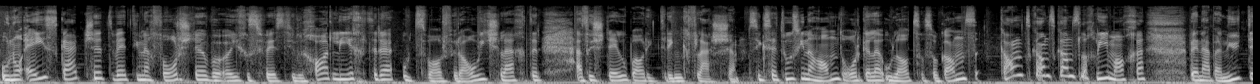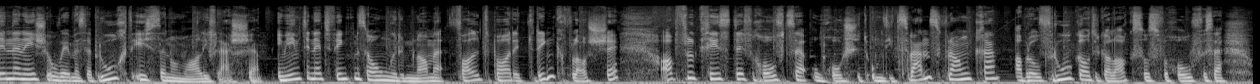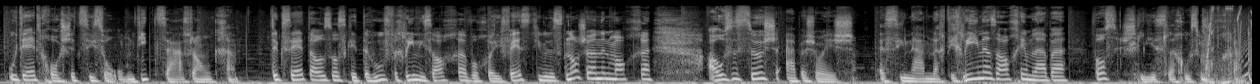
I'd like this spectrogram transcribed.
Und noch ein Gadget möchte ich euch vorstellen, das euch ein Festival kann erleichtern kann, und zwar für alle Geschlechter, eine verstellbare Trinkflasche. Sie sieht aus wie eine Handorgel und lässt sich so ganz, ganz, ganz, ganz klein machen. Wenn eben nichts drin ist und wenn man sie braucht, ist es eine normale Flasche. Im Internet findet man sie unter dem Namen faltbare Trinkflasche. Apfelkiste verkauft sie und kostet um die 20 Franken. Aber auch Fruga oder Galaxos verkaufen sie und dort kostet sie so um die 10 Franken. Ihr seht also, es gibt einen Haufen kleine Sachen, die Festivals noch schöner machen können, als es sonst eben schon ist. Es sind nämlich die kleinen Sachen im Leben, die es schliesslich ausmachen.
